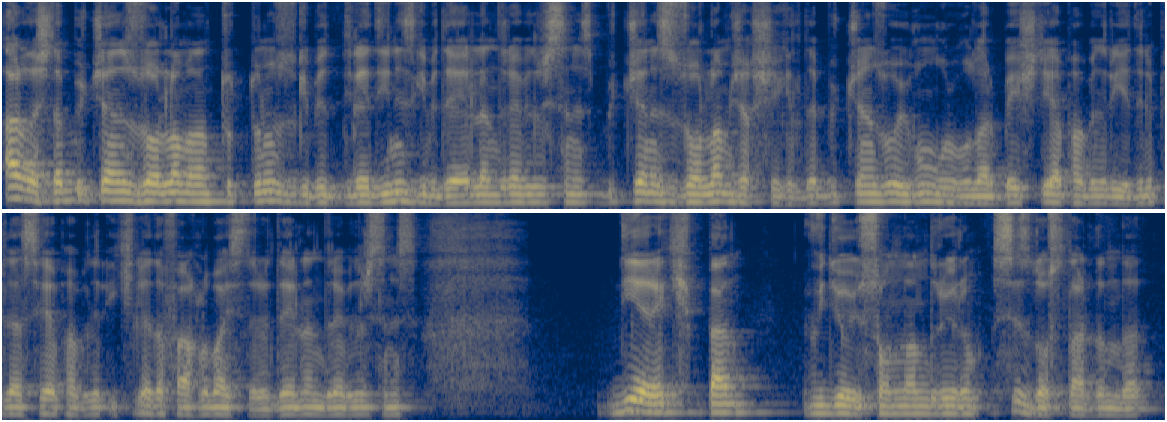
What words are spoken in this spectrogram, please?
Arkadaşlar bütçenizi zorlamadan tuttuğunuz gibi, dilediğiniz gibi değerlendirebilirsiniz. Bütçenizi zorlamayacak şekilde bütçenize uygun vurgular beşli yapabilir, yedili plase yapabilir, ikili ya da farklı bahisleri değerlendirebilirsiniz diyerek ben videoyu sonlandırıyorum. Siz dostlardan da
